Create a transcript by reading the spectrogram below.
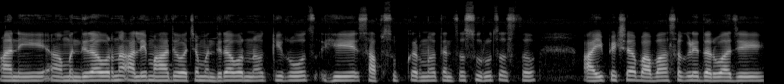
आणि मंदिरावरनं आले महादेवाच्या मंदिरावरनं की रोज हे साफसूफ करणं त्यांचं सुरूच असतं. आईपेक्षा बाबा सगळे दरवाजे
